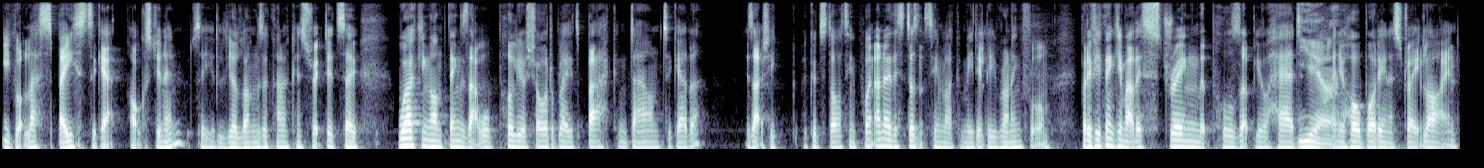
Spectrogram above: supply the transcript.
you've got less space to get oxygen in, so your, your lungs are kind of constricted. So working on things that will pull your shoulder blades back and down together is actually a good starting point. I know this doesn't seem like immediately running form, but if you're thinking about this string that pulls up your head Yeah. and your whole body in a straight line,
